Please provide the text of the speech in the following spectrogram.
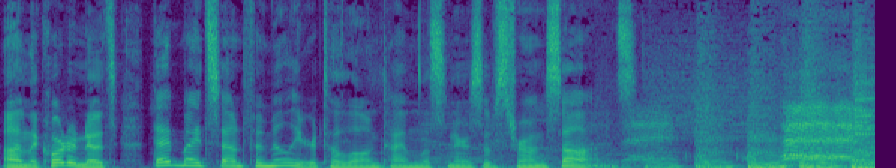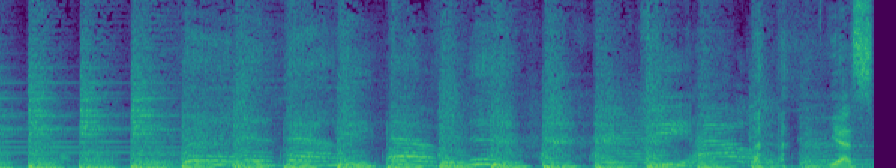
on the quarter notes, that might sound familiar to longtime listeners of strong songs. Running Yes,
